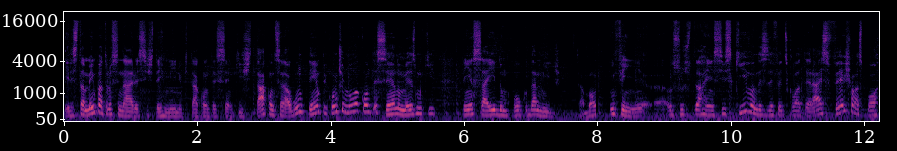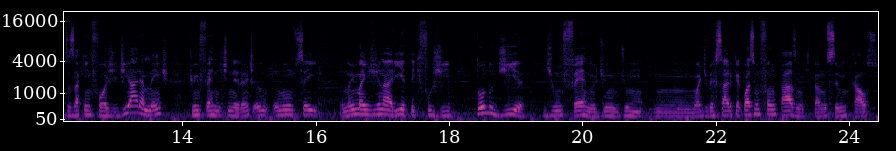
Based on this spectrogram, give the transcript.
eles também patrocinaram esse extermínio que, tá acontecendo, que está acontecendo há algum tempo e continua acontecendo, mesmo que tenha saído um pouco da mídia tá bom? Enfim, eh, os súditos da rainha se esquivam desses efeitos colaterais, fecham as portas a quem foge diariamente de um inferno itinerante. Eu, eu não sei, eu não imaginaria ter que fugir todo dia de um inferno, de um, de um, um, um adversário que é quase um fantasma que está no seu encalço,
